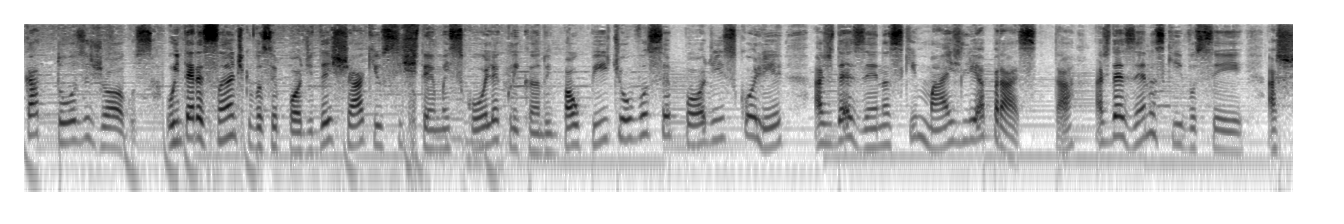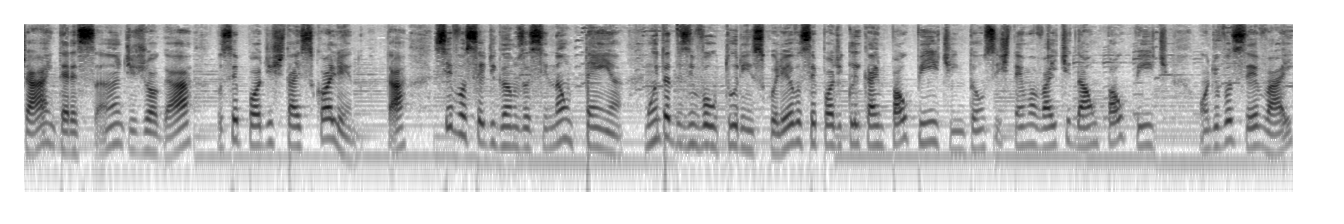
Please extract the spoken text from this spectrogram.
14 jogos. O interessante é que você pode deixar que o sistema escolha clicando em palpite ou você pode escolher as dezenas que mais lhe apraz. Tá? As dezenas que você achar interessante jogar, você pode estar escolhendo. Tá? Se você, digamos assim, não tenha muita desenvoltura em escolher, você pode clicar em palpite, então o sistema vai te dar um palpite onde você vai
